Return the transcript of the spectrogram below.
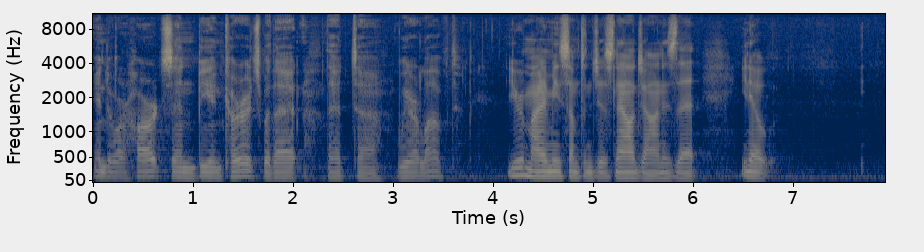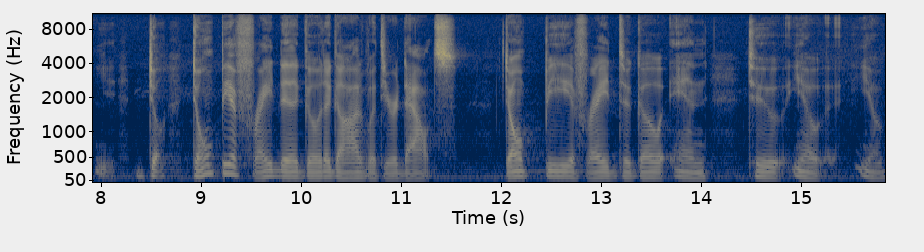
into our hearts and be encouraged by that that uh, we are loved. You reminded me something just now, John, is that, you know, don't, don't be afraid to go to God with your doubts. Don't be afraid to go and to, you know, you know,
